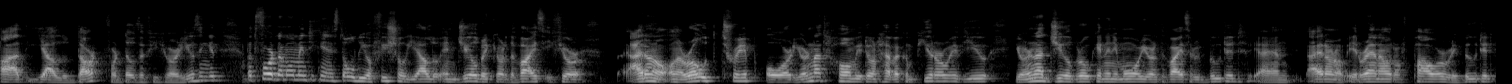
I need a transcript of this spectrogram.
add Yalu Dark for those of you who are using it. But for the moment, you can install the official Yalu and jailbreak your device if you're I don't know on a road trip or you're not home. You don't have a computer with you. You're not jailbroken anymore. Your device rebooted and I don't know it ran out of power, rebooted,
